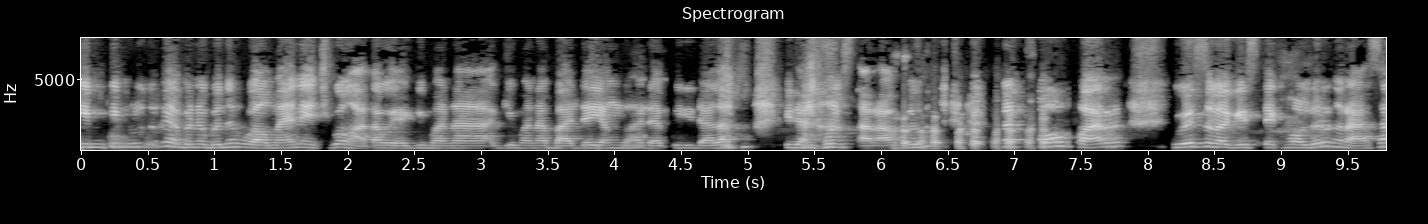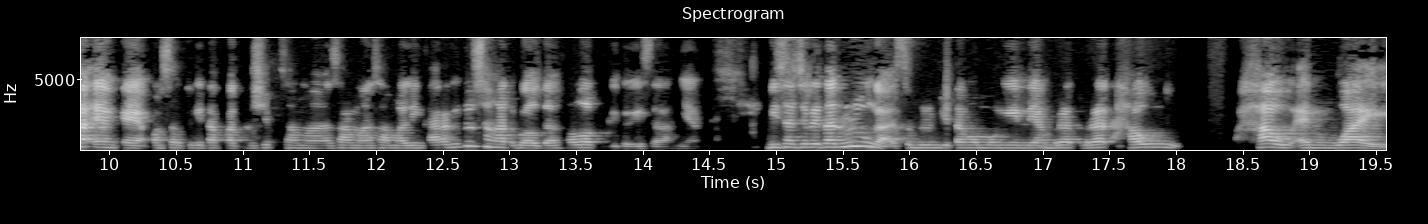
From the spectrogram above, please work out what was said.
tim-tim lu tuh kayak bener-bener well managed. Gue nggak tahu ya gimana gimana badai yang lu hadapi di dalam di dalam startup lu but so far gue sebagai stakeholder ngerasa yang kayak pas waktu kita partnership sama sama sama lingkaran itu sangat well developed gitu istilahnya bisa cerita dulu nggak sebelum kita ngomongin yang berat-berat how how and why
